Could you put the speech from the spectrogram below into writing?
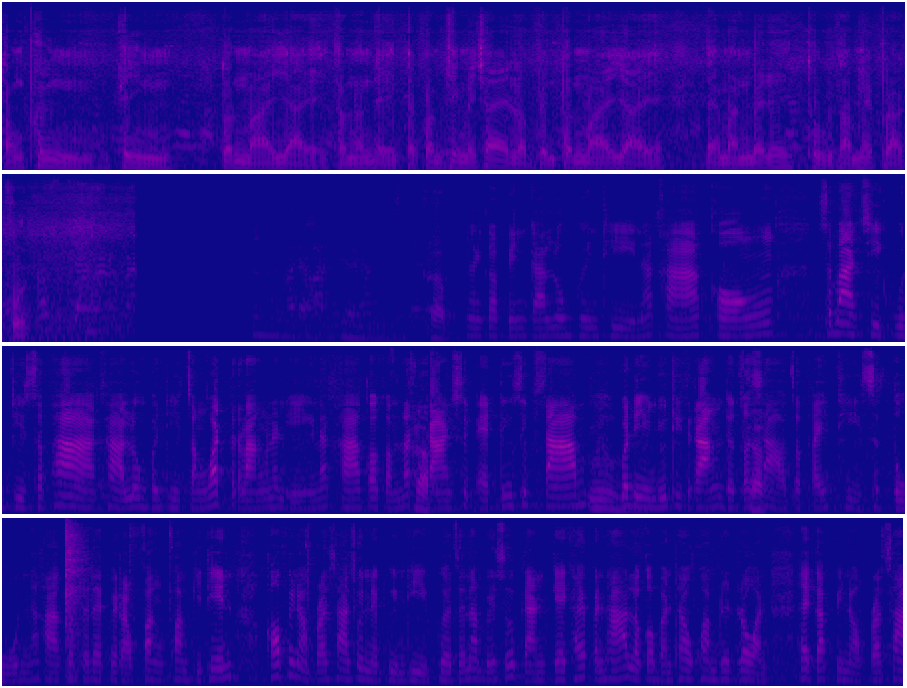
ต้องพึ่งพิงต้นไม้ใหญ่ เท่านั้นเอง แต่ความจริงไม่ใช่เราเป็นต้นไม้ใหญ่ แต่มันไม่ได้ถูกทำให้ปรากฏ ครับ นั่นก็เป็นการลงพื้นที่นะคะ ของสมาชิกวุฒิสภาค่ะ ลงพื้นที่จังหวัดตรังนั่นเองนะคะ ก็กำหนดครับการ 11ถึงอืม13 วันนี้ยังอยู่ที่ตรังเดี๋ยวตอนครับเช้าจะไปที่สตูลนะคะ ก็จะได้ไปรับฟังความคิดเห็นของพี่น้องประชาชนในพื้นที่เพื่อจะนำไปสู่การแก้ไขปัญหาแล้วก็บรรเทาความเดือดร้อนให้กับพี่น้องประชา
